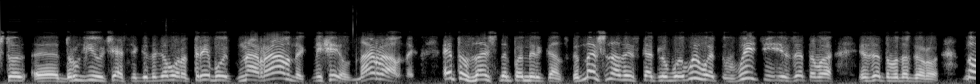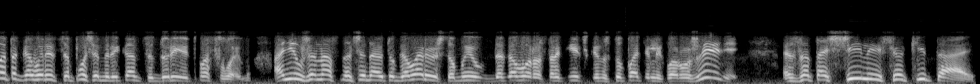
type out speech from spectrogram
что э, другие участники договора требуют на равных, Михаил, на равных, это значит по-американски. Значит, надо искать любой вывод, выйти из этого, из этого договора. Ну, это, говорится, пусть американцы дуреют по-своему. Они уже нас начинают уговаривать, что мы договор о стратегических наступательных вооружений затащили еще Китай.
